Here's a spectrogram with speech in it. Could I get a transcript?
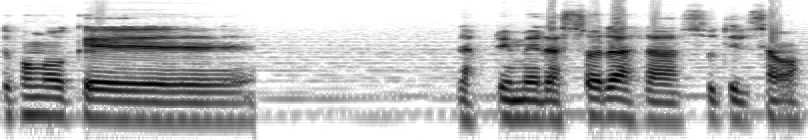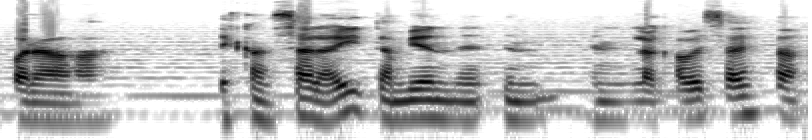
Supongo que las primeras horas las utilizamos para descansar ahí, también en, la cabeza esta.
